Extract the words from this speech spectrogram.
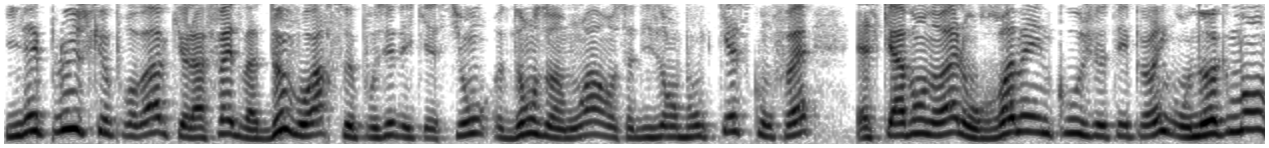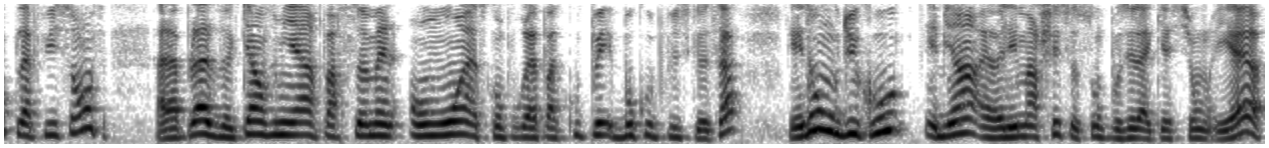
il est plus que probable que la Fed va devoir se poser des questions dans un mois en se disant bon qu'est-ce qu'on fait? Est-ce qu'avant Noël on remet une couche de tapering, on augmente la puissance à la place de 15 milliards par semaine en moins, est-ce qu'on pourrait pas couper beaucoup plus que ça? Et donc du coup, eh bien euh, les marchés se sont posé la question hier.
